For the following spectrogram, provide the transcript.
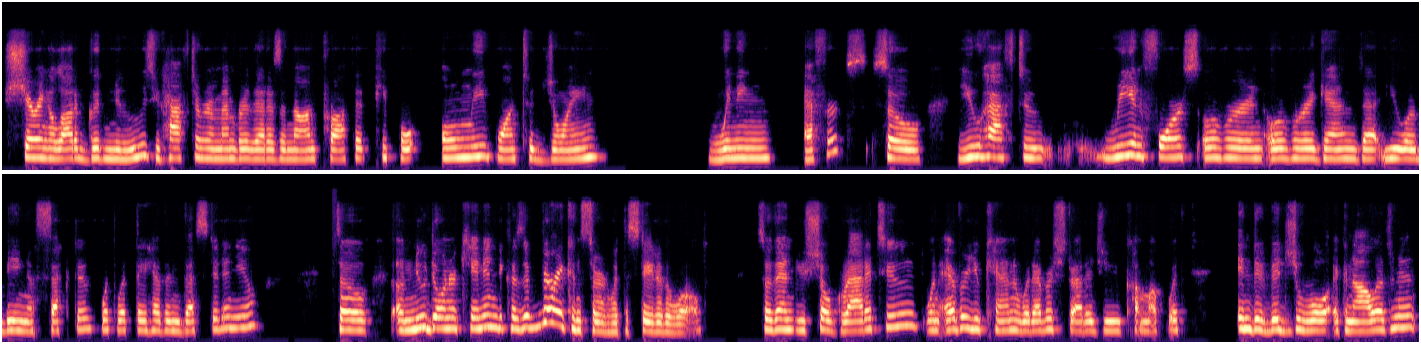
sharing a lot of good news. You have to remember that as a nonprofit, people only want to join winning efforts. So you have to reinforce over and over again that you are being effective with what they have invested in you. So a new donor came in because they're very concerned with the state of the world. So then you show gratitude whenever you can and whatever strategy you come up with, individual acknowledgement.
